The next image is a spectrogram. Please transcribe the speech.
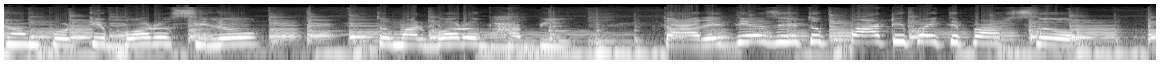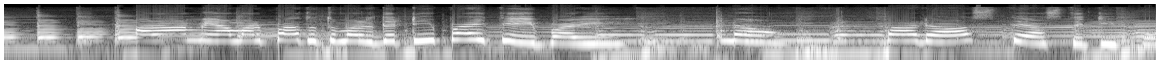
সম্পর্কে বড় ছিল তোমার বড় ভাবি তারে দিয়া যেহেতু পাটি পাইতে পারছ। আর আমি আমার পা তো তোমার দিয়ে টিপাইতেই পারি। নাও পাটা আস্তে আস্তে টিপো।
